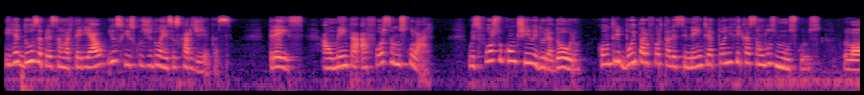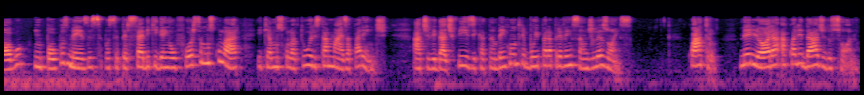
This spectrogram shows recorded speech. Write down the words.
e reduz a pressão arterial e os riscos de doenças cardíacas. 3. Aumenta a força muscular. O esforço contínuo e duradouro contribui para o fortalecimento e a tonificação dos músculos, Logo, em poucos meses, você percebe que ganhou força muscular e que a musculatura está mais aparente. A atividade física também contribui para a prevenção de lesões. 4. Melhora a qualidade do sono.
